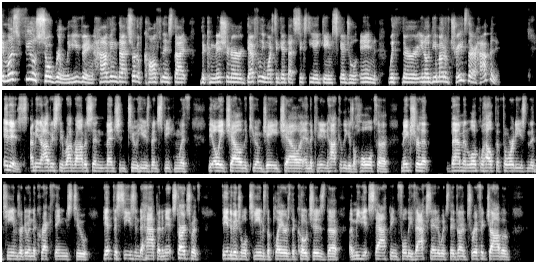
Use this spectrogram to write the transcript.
it must feel so relieving having that sort of confidence that the commissioner definitely wants to get that 68 game schedule in with their you know the amount of trades that are happening it is. I mean, obviously, Ron Robison mentioned too. He's been speaking with the OHL and the QMJHL and the Canadian Hockey League as a whole to make sure that them and local health authorities and the teams are doing the correct things to get the season to happen. I mean, it starts with the individual teams, the players, the coaches, the immediate staff being fully vaccinated, which they've done a terrific job of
